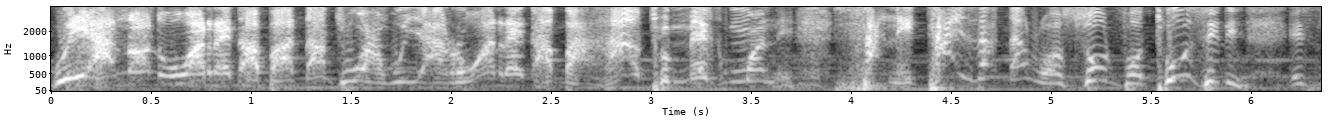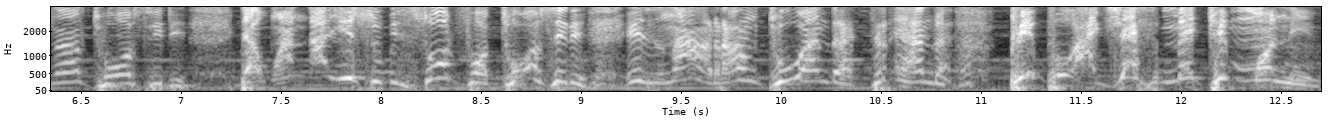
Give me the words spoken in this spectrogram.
We are not worried about that one. We are worried about how to make money. Sanitizer that was sold for 2 cedi is now 12 cedi. The one that used to be sold for 12 cedi is now around 200, 300. People are just making money.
